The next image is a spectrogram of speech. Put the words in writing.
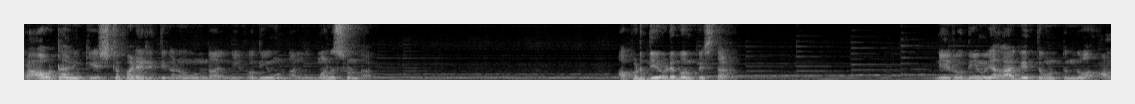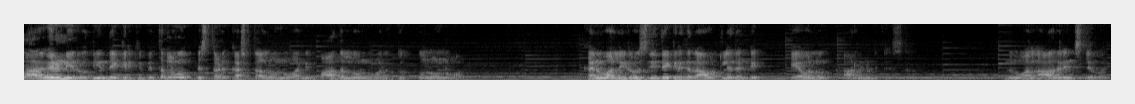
రావటానికి ఇష్టపడే రీతిగా నువ్వు ఉండాలి. నీ హృదయం ఉండాలి. నీ మనసు ఉండాలి. అప్పుడు దేవుడే పంపిస్తాడు. నీ హృదయం ఎలాగైతే ఉంటుందో అలాగని నీ హృదయం దగ్గరికి పితరులు పంపిస్తాడు. కష్టాల్లో ఉన్నవారిని బాధల్లో ఉన్నవారిని దుఃఖంలో ఉన్నవారు కానీ వాళ్ళు ఈరోజు నీ దగ్గరికి రావట్లేదంటే కేవలం కారణం ఏంటి తెలుసా? నువ్వు వాళ్ళని ఆదరించలేవని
